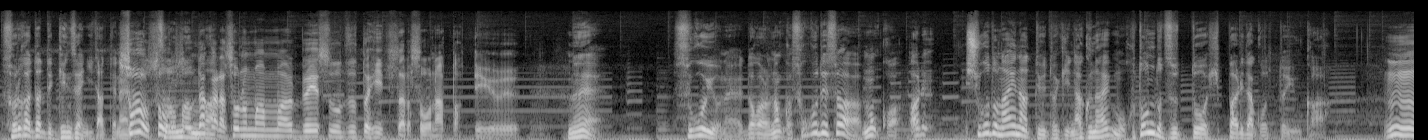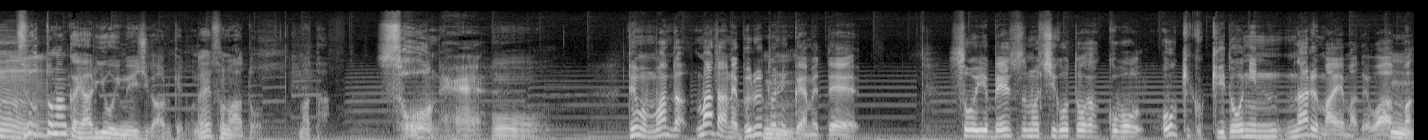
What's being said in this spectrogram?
それがだって現在に至ってねそうそうそう。のまだからそのまんまベースをずっと弾いてたらそうなったっていう。ねえ。すごいよね。だからなんかそこでさなんかあれ仕事ないなっていう時なくない？もうほとんどずっと引っ張りだこというか、うん。ずっとなんかやりようイメージがあるけどねその後。また。そうね。でもまだまだねブルートニックやめて、そういうベースの仕事がこう大きく軌道になる前までは、うん。ま、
